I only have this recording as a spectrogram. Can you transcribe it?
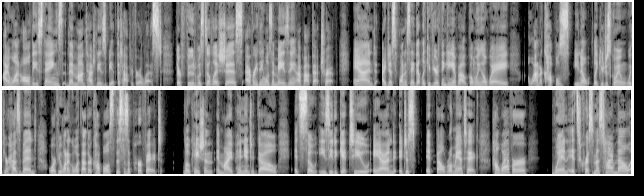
I want all these things. Then Montage needs to be at the top of your list. Their food was delicious. Everything was amazing about that trip. And I just want to say that, like, if you're thinking about going away on a couple's, you know, like you're just going with your husband, or if you want to go with other couples, this is a perfect location in my opinion to go it's so easy to get to and it just it felt romantic however when it's Christmas time, though,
